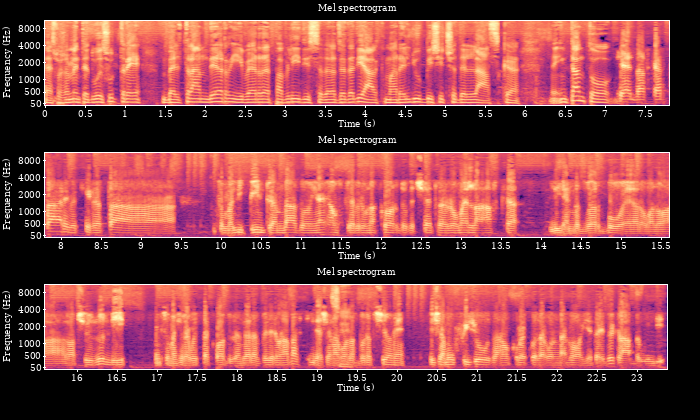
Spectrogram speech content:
Eh, specialmente due su tre, Beltran del River, Pavlidis della Z di Alkmaar e Ljubicic dell'Ask. Eh, intanto... Che è da scartare perché in realtà insomma lì Pinto è andato in Austria per un accordo che c'è tra Roma e l'Asca, lì è andato Arbo e la Roma lo ha, lo ha ceduto lì, insomma c'era questo accordo per andare a vedere una partita, c'è una sì. collaborazione diciamo ufficiosa, non come quella con Nagoya tra i due club, quindi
